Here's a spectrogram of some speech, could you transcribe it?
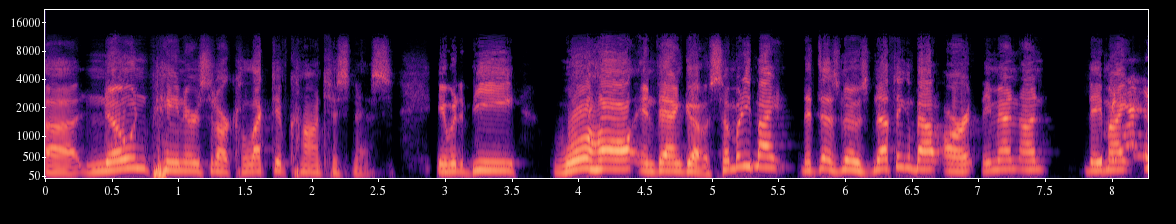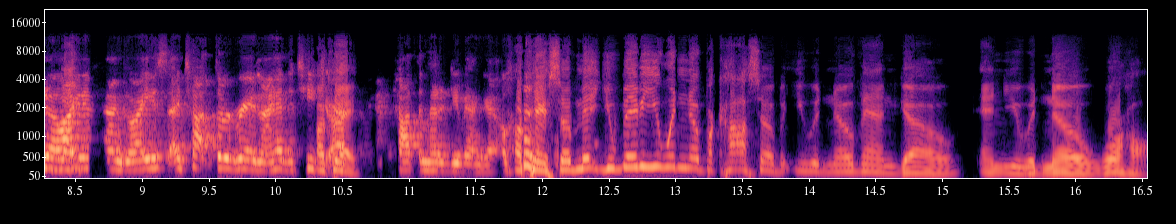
uh, known painters in our collective consciousness. It would be Warhol and Van Gogh. Somebody might that does knows nothing about art. They might not. They might. No, I did Van Gogh. I used I taught third grade and I had to teach okay. art. I taught them how to do Van Gogh. okay, so you maybe you wouldn't know Picasso, but you would know Van Gogh and you would know Warhol.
